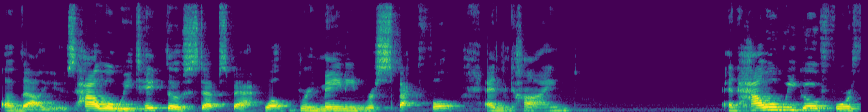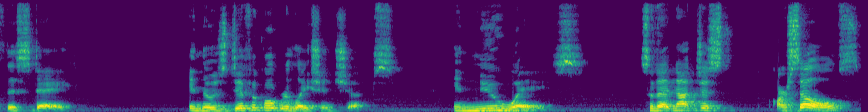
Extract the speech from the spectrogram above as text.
of values? How will we take those steps back while remaining respectful and kind? And how will we go forth this day in those difficult relationships in new ways so that not just ourselves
